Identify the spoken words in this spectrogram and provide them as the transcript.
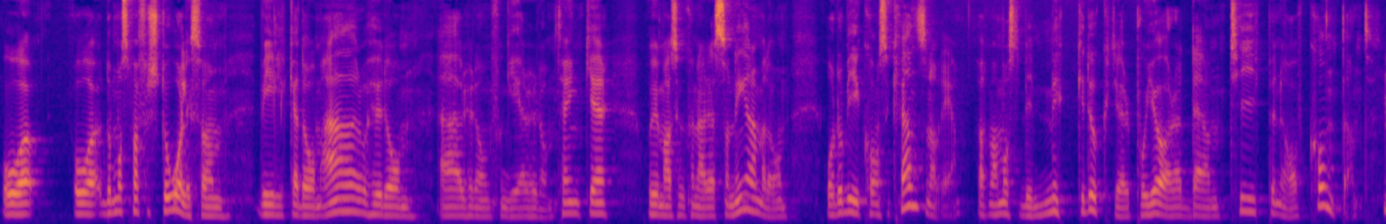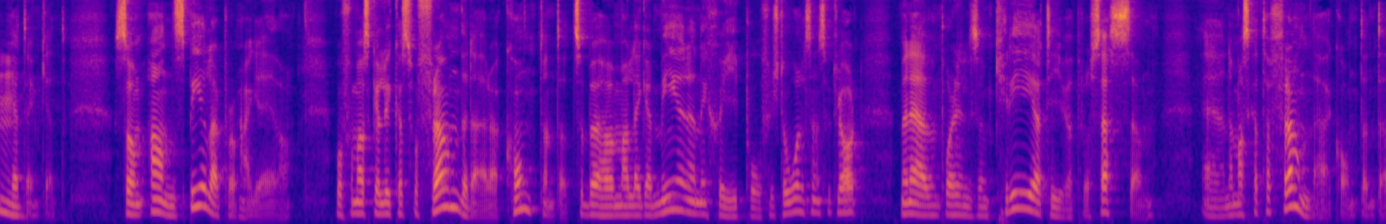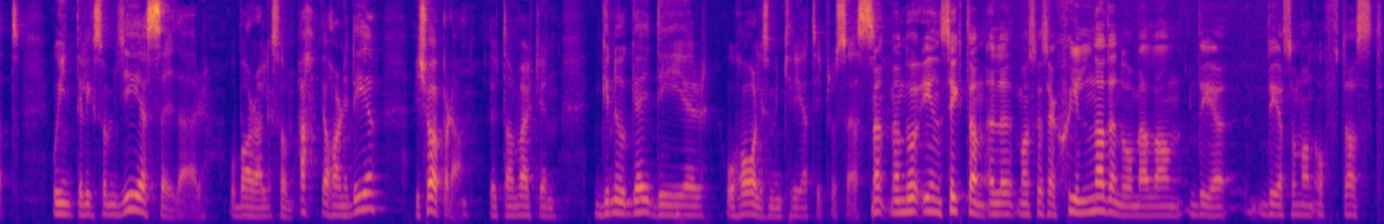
Och, och då måste man förstå liksom vilka de är och hur de är, hur de fungerar, hur de tänker och hur man ska kunna resonera med dem. Och då blir konsekvensen av det att man måste bli mycket duktigare på att göra den typen av content, mm. helt enkelt. Som anspelar på de här grejerna. Och för man ska lyckas få fram det där contentet så behöver man lägga mer energi på förståelsen såklart. Men även på den liksom kreativa processen. Eh, när man ska ta fram det här contentet. Och inte liksom ge sig där och bara liksom, ah, jag har en idé, vi på den. Utan verkligen gnugga idéer och ha liksom en kreativ process. Men, men då insikten, eller man ska säga skillnaden då mellan det, det som man oftast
